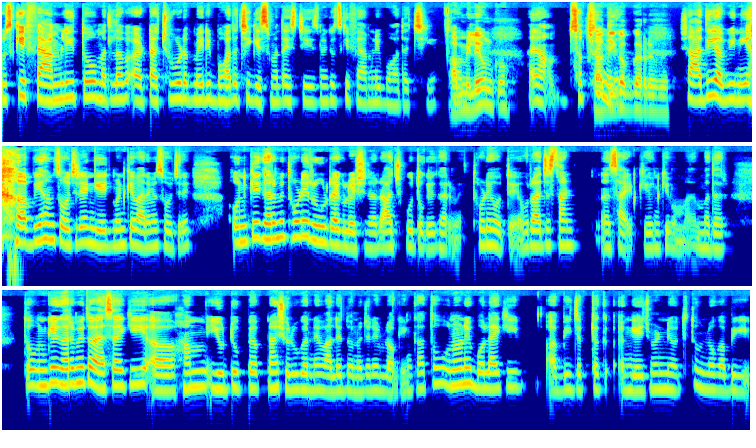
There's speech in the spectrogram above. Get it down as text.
उसकी फैमिली तो मतलब टचवुड मेरी बहुत अच्छी किस्मत है इस चीज़ में कि उसकी फैमिली बहुत अच्छी है। आप मिले उनको? हाँ, सबसे शादी कब कर रहे हो शादी अभी नहीं है अभी हम सोच रहे हैं एंगेजमेंट के बारे में सोच रहे हैं। उनके घर में थोड़े रूल रेगुलेशन है राजपूतों के घर में थोड़े होते हैं वो राजस्थान साइड के उनकी मदर। तो उनके घर में तो ऐसा है कि अ, हम यूट्यूब पे अपना शुरू करने वाले दोनों जने ब्लॉगिंग का तो उन्होंने बोला है कि अभी जब तक एंगेजमेंट नहीं होती तुम लोग अभी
